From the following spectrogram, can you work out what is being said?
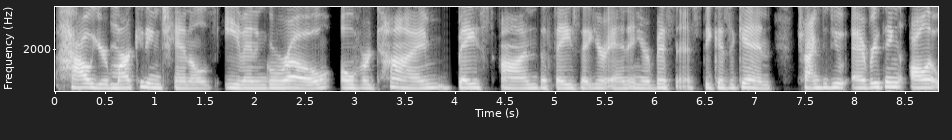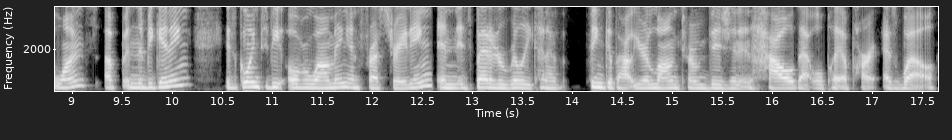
how your marketing channels even grow over time based on the phase that you're in in your business. Because again, trying to do everything all at once up in the beginning is going to be overwhelming and frustrating. And it's better to really kind of think about your long term vision and how that will play a part as well.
